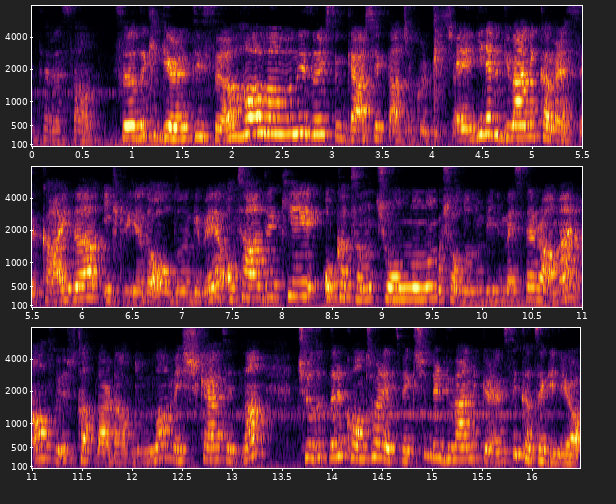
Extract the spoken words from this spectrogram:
Enteresan. Sıradaki görüntü ise, aha ben bunu izlemiştim. Gerçekten çok ürkütücü. Ee, yine bir güvenlik kamerası kaydı. ilk videoda olduğu gibi. Oteldeki o katın çoğunluğunun boş olduğunu bilmesine rağmen alt ve üst katlardan duyulan ve şikayet edilen çığlıkları kontrol etmek için bir güvenlik görevlisi kata geliyor.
